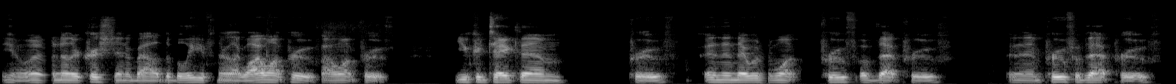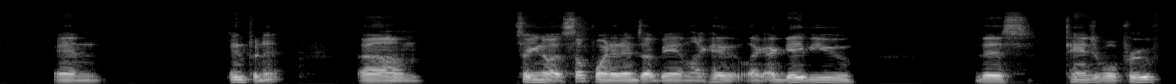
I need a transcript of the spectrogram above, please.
you know another Christian about the belief, and they're like, "Well, I want proof. I want proof." You could take them proof, and then they would want proof of that proof, and then proof of that proof, and infinite. Um, so you know, at some point, it ends up being like, "Hey, like I gave you this tangible proof,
